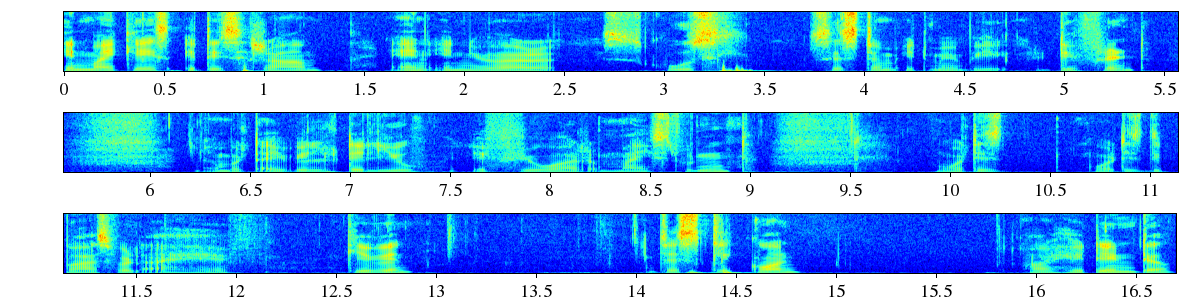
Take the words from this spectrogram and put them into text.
In my case it is ram and in your school's system it may be different. But I will tell you if you are my student what is what is the password I have given. Just click on or hit enter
